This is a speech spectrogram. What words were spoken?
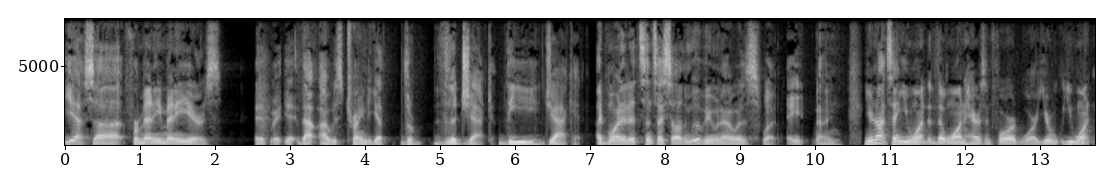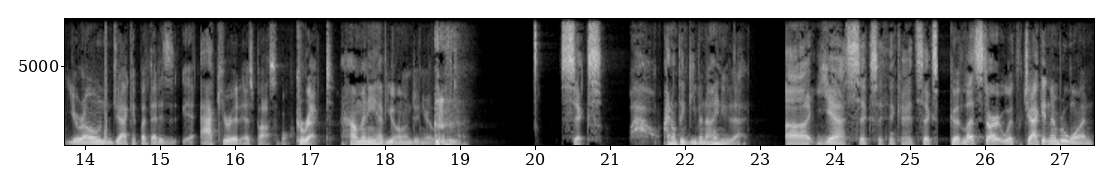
Yes, uh, for many many years. It, it that I was trying to get the the jacket. The jacket. I'd wanted it since I saw the movie when I was what eight nine. You're not saying you want the one Harrison Ford wore. You you want your own jacket, but that is accurate as possible. Correct. How many have you owned in your lifetime? Six. wow, I don't think even I knew that. Uh, yeah, six. I think I had six. Good. Let's start with jacket number one.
